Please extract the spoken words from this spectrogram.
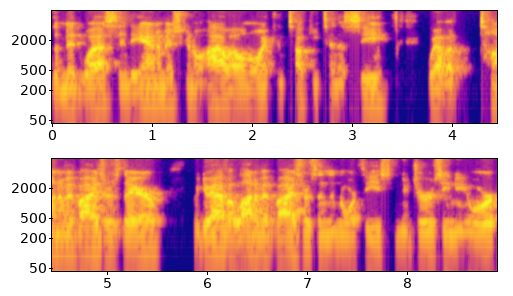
the Midwest, Indiana, Michigan, Ohio, Illinois, Kentucky, Tennessee, we have a ton of advisors there. We do have a lot of advisors in the Northeast, New Jersey, New York,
